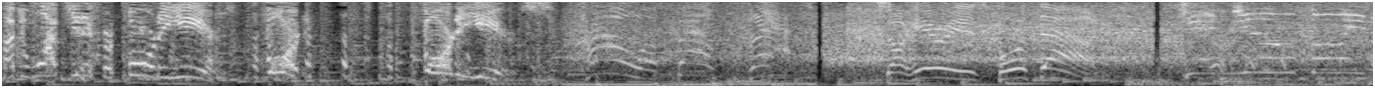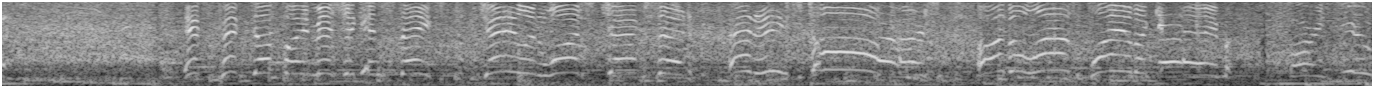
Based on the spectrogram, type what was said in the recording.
I've been watching it for 40 years. 40. 40 years. How about that? So here is fourth down. Can you believe it? It's picked up by Michigan State. Jalen Watts Jackson, and he scores on the last play of the game. Are you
